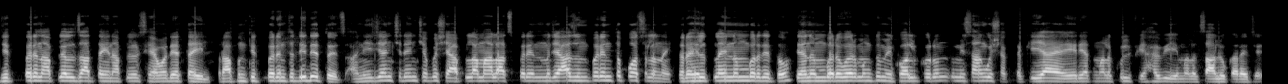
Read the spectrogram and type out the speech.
जिथपर्यंत आपल्याला जाता येईल आपल्याला सेवा देता येईल तर आपण तिथपर्यंत ती देतोयच. आणि ज्यांच्या त्यांच्यापाशी आपला माल आजपर्यंत म्हणजे अजूनपर्यंत पोहोचला नाही तर हेल्पलाईन नंबर देतो. त्या नंबरवर मग तुम्ही कॉल करून तुम्ही सांगू शकता की या एरियात मला कुल्फी हवी आहे मला चालू करायचे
